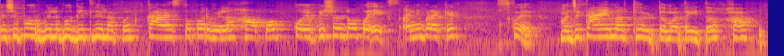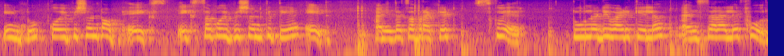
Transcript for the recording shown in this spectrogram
अशी फॉर्म्युला बघितलेलं आपण. काय असतो formula half of coefficient of x आणि ब्रॅकेट स्क्वेअर म्हणजे काय येणार थर्ड टर्म आता इथं? Half into coefficient of x एक्सचा कोएफिशियंट किती आहे? एट आणि त्याचा ब्रॅकेट स्क्वेअर टूनं डिवाईड केलं ॲन्सर आले फोर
